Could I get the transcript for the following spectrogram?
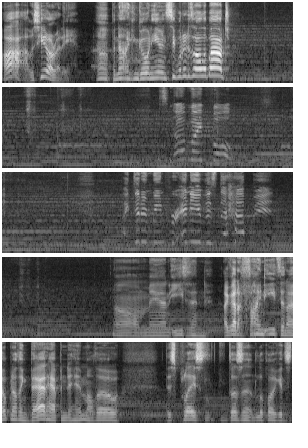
Ah, I was here already. But now I can go in here and see what it is all about. It's not my fault. I didn't mean for any of this to happen. Oh man, Ethan. I gotta find Ethan. I hope nothing bad happened to him, although this place doesn't look like it's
